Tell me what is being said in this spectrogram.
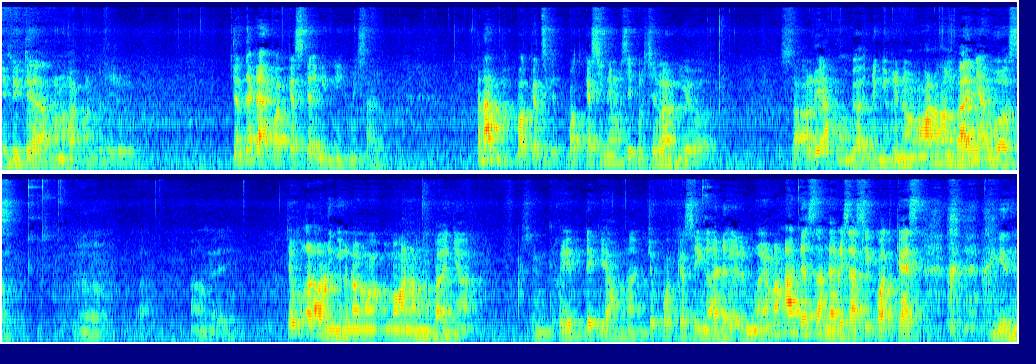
Ya sudah aku nggak panas di situ. Contohnya kayak podcast kayak gini misalnya kenapa podcast podcast ini masih berjalan yo. Soalnya aku nggak dengerin omongan orang banyak bos. Oh, enggak sih. Coba kalau dengerin omong- omongan orang banyak sing kritik yang hancur podcast sih nggak ada ilmu. Emang ada standarisasi podcast. Gitu.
